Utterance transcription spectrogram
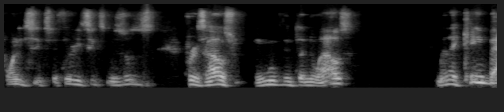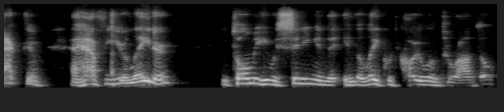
26 or 36 mezuzahs for his house. He moved into a new house. When I came back to him a half a year later, he told me he was sitting in the in the Lakewood Koil in Toronto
